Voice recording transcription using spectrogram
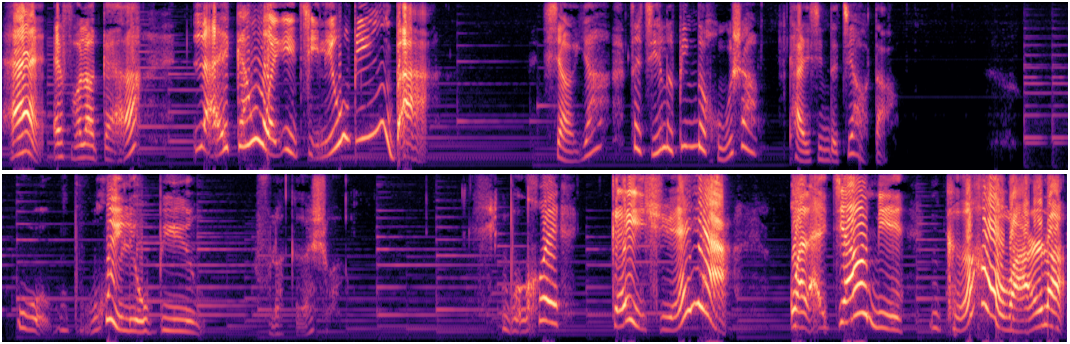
嗨，弗洛格，来跟我一起溜冰吧！小鸭在结了冰的湖上开心的叫道。我不会溜冰，弗洛格说：“不会，可以学呀，我来教你，可好玩了。”“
